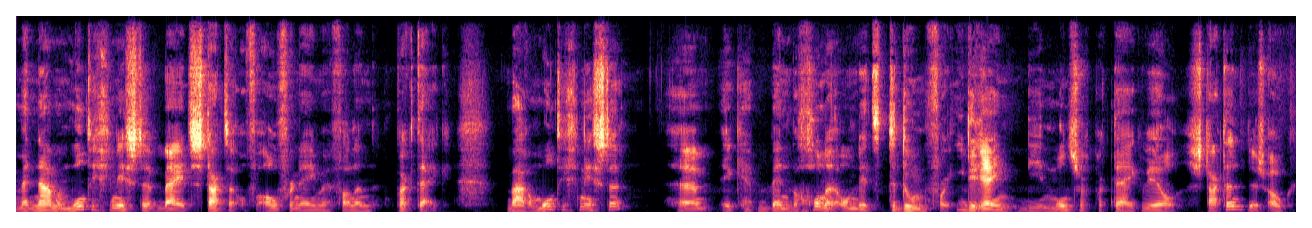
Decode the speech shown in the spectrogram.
met name mondhygiënisten bij het starten of overnemen van een praktijk. Waarom mondhygiënisten? Uh, ik ben begonnen om dit te doen voor iedereen die een mondzorgpraktijk wil starten. Dus ook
